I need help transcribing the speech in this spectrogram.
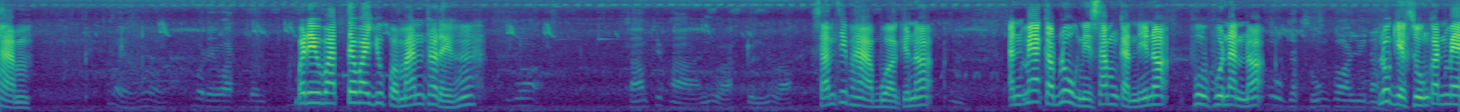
ถามไม่ไม่ได้วัดเบิ่งบ่ได้วัดแต่ว่าอยู่ประมาณเท่าใดฮือว่าสามสิบห้าอยู่หวะขึ้นอยู่หวะสามสิบห้าบวกอยู่เนาะอันแม่กับลูกนี่ซ้ำกันนี่เนาะผู้ผู้นั่นเนาะลูกจากสูงกว่าอยู่นะลูกอยากสูงกันแม่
